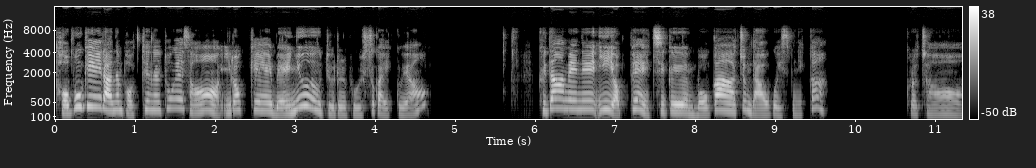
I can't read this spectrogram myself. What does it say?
더보기라는 버튼을 통해서 이렇게 메뉴들을 볼 수가 있고요. 그 다음에는 이 옆에 지금 뭐가 쭉 나오고 있습니까? 그렇죠.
